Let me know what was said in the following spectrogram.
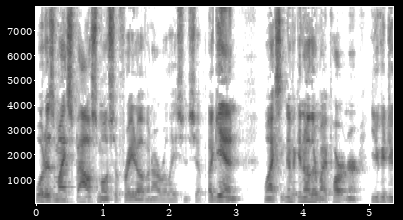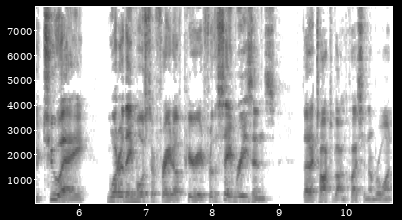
What is my spouse most afraid of in our relationship? Again, my significant other, my partner, you could do 2A. What are they most afraid of, period, for the same reasons that I talked about in question number one.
